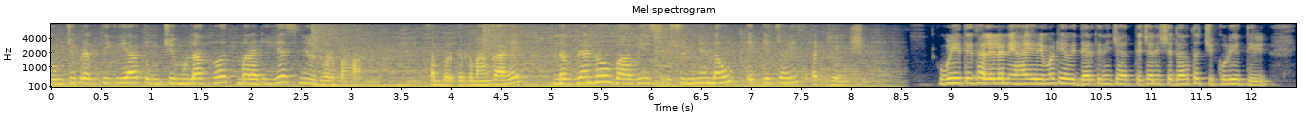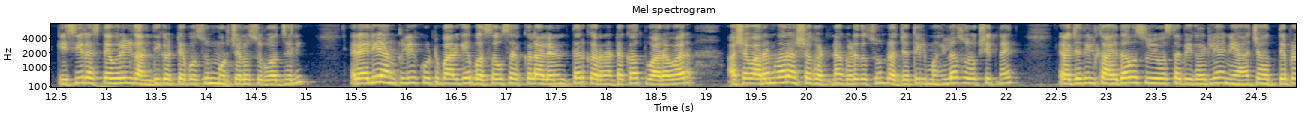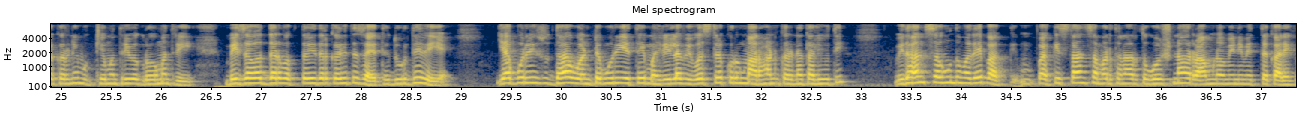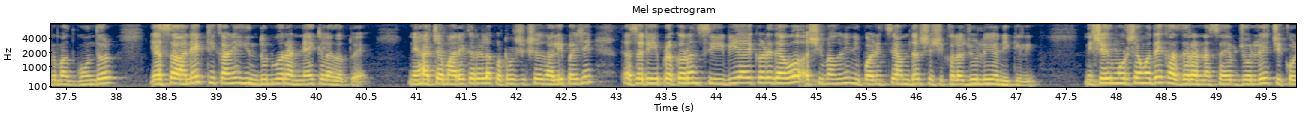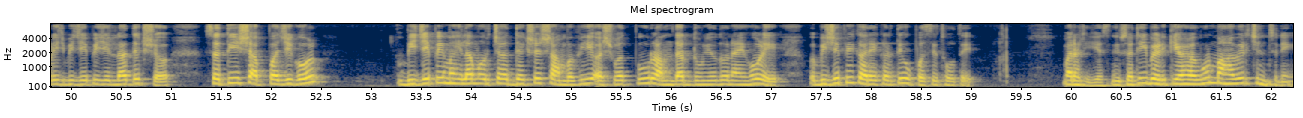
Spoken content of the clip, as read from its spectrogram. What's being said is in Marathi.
तुमची प्रतिक्रिया तुमची मुलाखत मराठी यस न्यूजवर पहा. संपर्क क्रमांक आहे नव्याण्णव बावीस शून्य नऊ एक्केचाळीस अठ्ठ्याऐंशी. हुबळी येथे झालेल्या नेहा हिरेमठ या विद्यार्थिनीच्या हत्येच्या निषेधार्थ चिकोडी येथील केसी रस्त्यावरील गांधी कट्ट्यापासून मोर्चाला सुरुवात झाली. रॅली अंकली खुटमार्गे बसव सर्कल आल्यानंतर कर्नाटकात वारंवार अशा वारंवार अशा घटना घडत असून राज्यातील महिला सुरक्षित नाहीत. राज्यातील कायदा व सुव्यवस्था बिघडली आहे. नेहाच्या हत्येप्रकरणी मुख्यमंत्री व गृहमंत्री बेजबाबदार वक्तव्य तर करीतच आहेत. हे दुर्दैवी आहे. यापूर्वी सुद्धा वंटमुरी येथे महिलेला विवस्त्र करून मारहाण करण्यात आली होती. विधानसौधमध्ये पाक पाकिस्तान समर्थनार्थ घोषणा रामनवमीनिमित्त कार्यक्रमात गोंधळ यासह अनेक ठिकाणी हिंदूंवर अन्याय केला जातो आहे नेहाच्या मारेकऱ्याला कठोर शिक्षा झाली पाहिजे त्यासाठी हे प्रकरण सीबीआयकडे द्यावं अशी मागणी निपाणीचे आमदार शशिकला जोल्हे यांनी केली. निषेध मोर्चामध्ये खासदार अण्णासाहेब जोल्हे चिकोडी बीजेपी जिल्हाध्यक्ष सतीश आप्पाजी गोळ बीजेपी महिला मोर्चा अध्यक्ष शांभवी अश्वतपूर आमदार दुर्योधन ऐहोळे व बीजेपी कार्यकर्ते उपस्थित होते. मराठी एस न्यूजसाठी बेडकी हळहून महावीर चिंचणे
